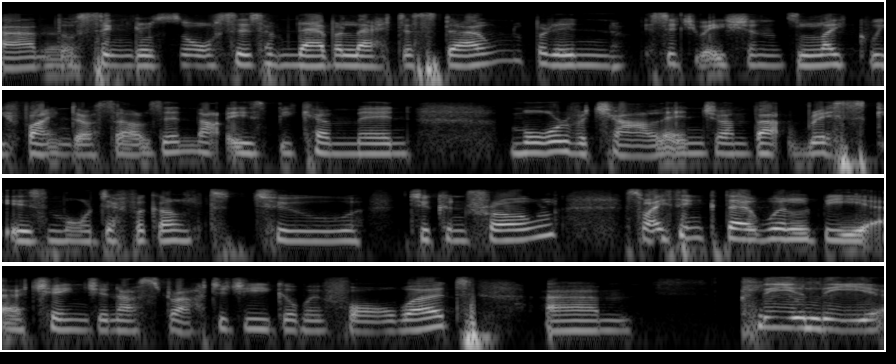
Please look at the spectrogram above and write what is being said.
Um, yeah. Those single sources have never let us down, but in situations like we find ourselves in, that is becoming more of a challenge, and that risk is more difficult to to control. So I think there will be a change in our strategy going forward. Um, clearly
